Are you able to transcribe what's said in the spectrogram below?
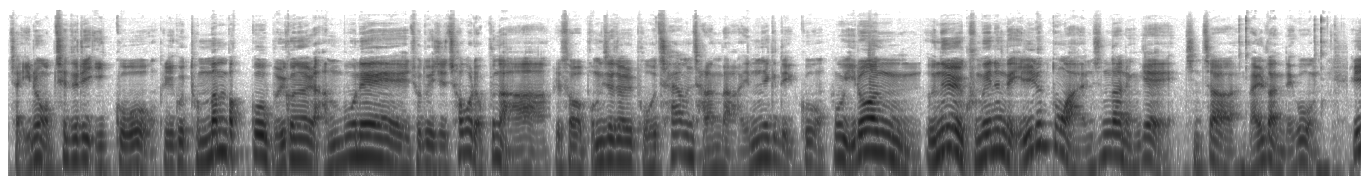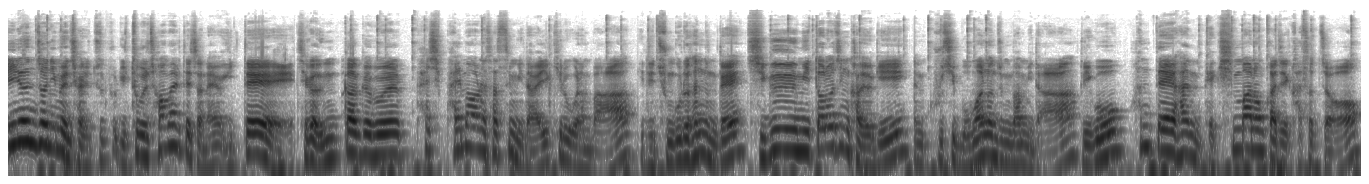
자 이런 업체들이 있고 그리고 돈만 받고 물건을 안 보내줘도 이제 처벌이 없구나. 그래서 범죄자를 보호 차야만 잘한다 이런 얘기도 있고 뭐 이런 은을 구매했는데 1년 동안 안 준다는 게 진짜 말도 안 되고 1년 전이면 제가 유튜브, 유튜브를 처음 할 때잖아요. 이때 제가 은 가격을 88만 원에 샀습니다. 1kg 바. 이제 중고로 샀는데 지금이 떨어진 가격이 한 95만 원 정도 합니다. 그리고 한때 한 110만 원까지 갔었죠.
